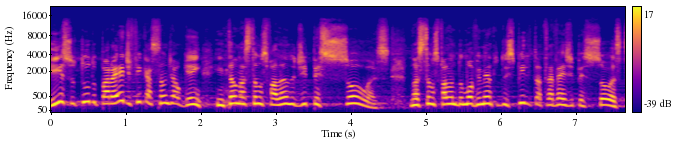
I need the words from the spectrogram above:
e isso tudo para a edificação de alguém. Então nós estamos falando de pessoas, nós estamos falando do movimento do Espírito através de pessoas.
